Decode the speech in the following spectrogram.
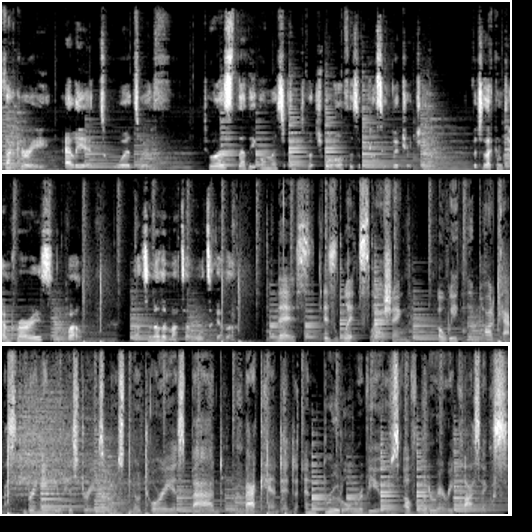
Thackeray, Eliot, Wordsworth. To us, they're the almost untouchable authors of classic literature. But to their contemporaries, well, that's another matter altogether. This is Lit Slashing, a weekly podcast bringing you history's most notorious bad, backhanded, and brutal reviews of literary classics.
